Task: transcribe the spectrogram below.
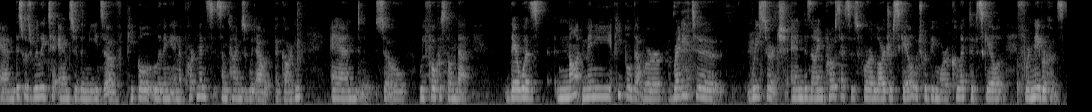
and this was really to answer the needs of people living in apartments, sometimes without a garden. And so we focused on that. There was not many people that were ready to research and design processes for a larger scale, which would be more a collective scale for neighborhoods.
